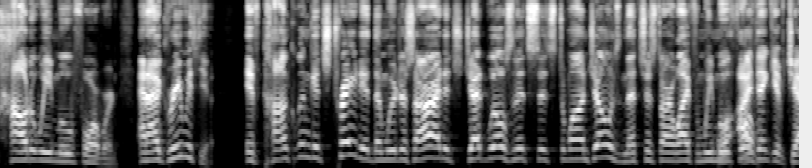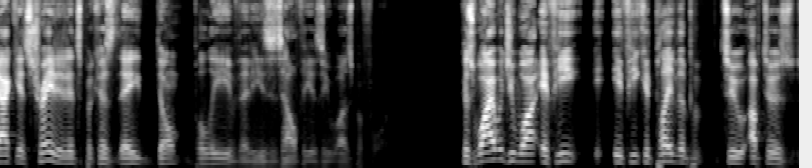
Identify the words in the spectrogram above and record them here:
how do we move forward? And I agree with you. If Conklin gets traded, then we're just all right. It's Jed Wills and it's it's Dawand Jones, and that's just our life, and we move well, forward. I think if Jack gets traded, it's because they don't believe that he's as healthy as he was before. Because why would you want if he if he could play the to up to his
